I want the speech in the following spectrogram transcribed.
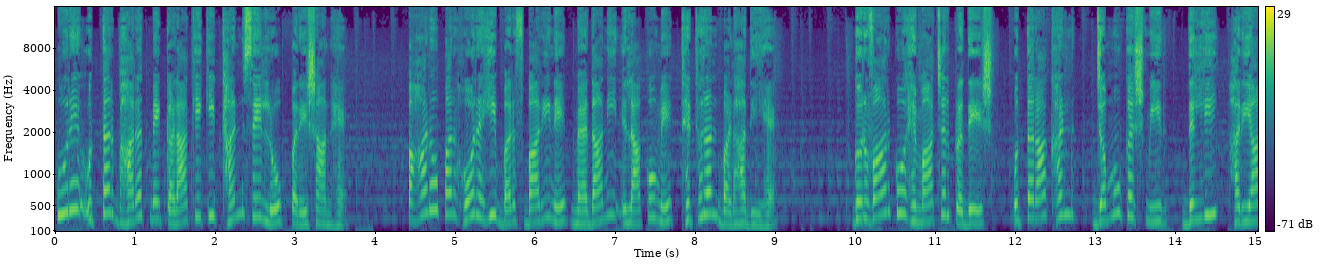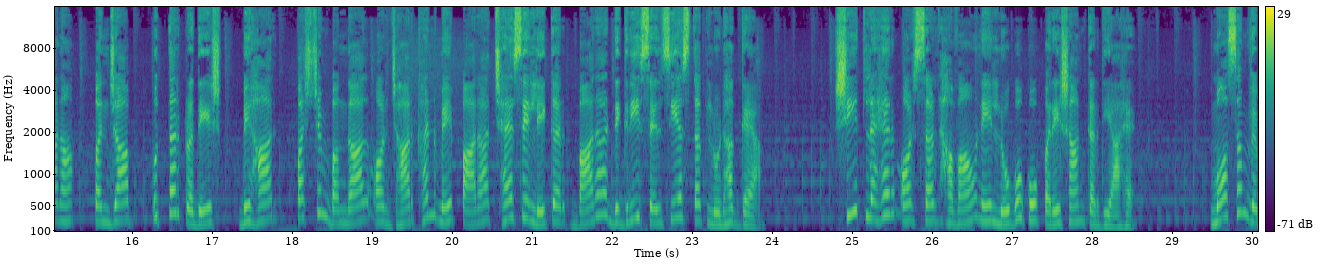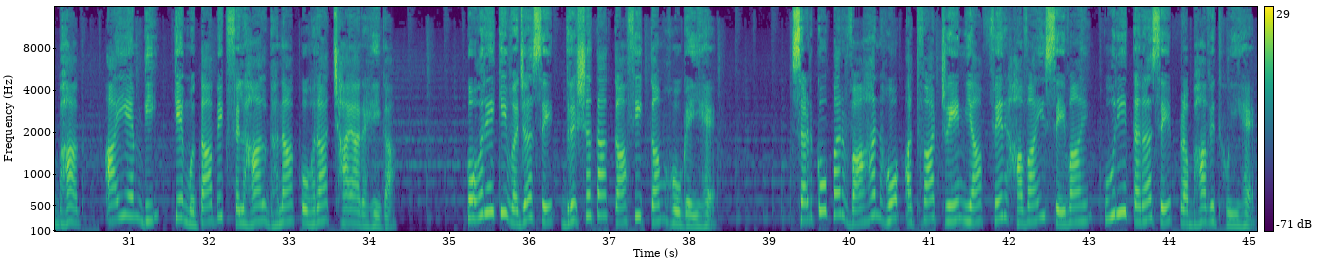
पूरे उत्तर भारत में कड़ाके की ठंड से लोग परेशान हैं। पहाड़ों पर हो रही बर्फबारी ने मैदानी इलाकों में ठिठुरन बढ़ा दी है। गुरुवार को हिमाचल प्रदेश, उत्तराखंड, जम्मू कश्मीर, दिल्ली, हरियाणा, पंजाब, उत्तर प्रदेश, बिहार, पश्चिम बंगाल और झारखंड में पारा 6 से लेकर 12 डिग्री सेल्सियस तक लुढ़क गया। शीतलहर और सर्द हवाओं ने लोगों को परेशान कर दिया है। मौसम विभाग, आईएमडी, के मुताबिक फ़िलहाल घना कोहरा छाया रहेगा। कोहरे की वजह से दृश्यता काफ़ी कम हो गई है। सड़कों पर वाहन हो अथवा ट्रेन या फिर हवाई सेवाएँ पूरी तरह से प्रभावित हुई है।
